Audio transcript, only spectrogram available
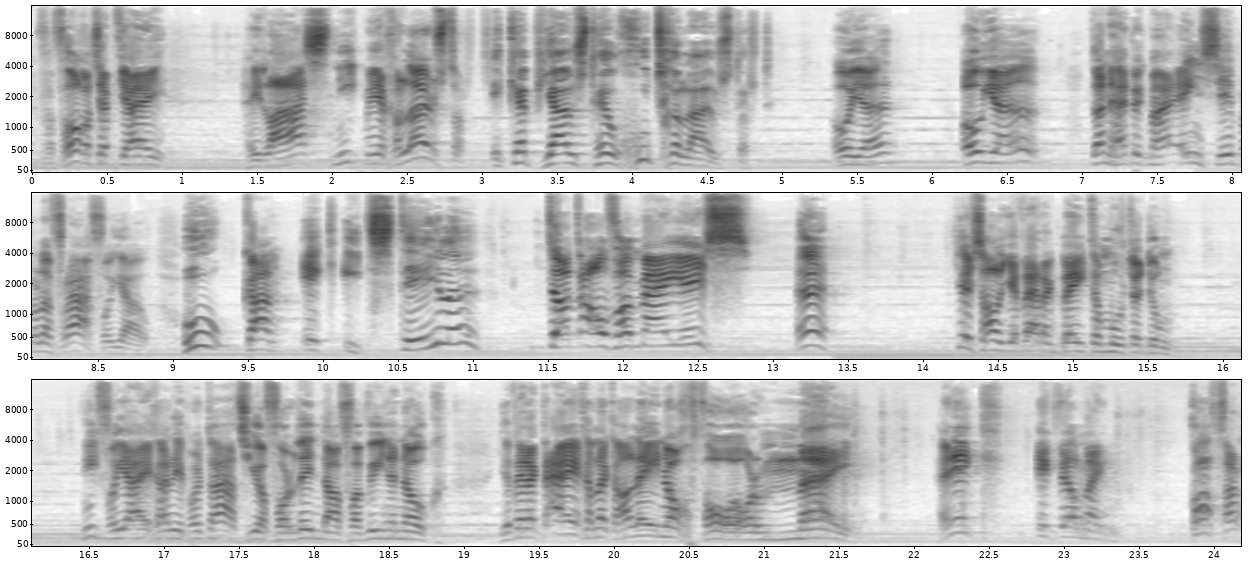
En vervolgens heb jij helaas niet meer geluisterd. Ik heb juist heel goed geluisterd. Oh ja? Oh ja? Dan heb ik maar één simpele vraag voor jou. Hoe kan ik iets stelen dat al van mij is? Hè? Je zal je werk beter moeten doen. Niet voor je eigen reputatie of voor Linda of voor wie dan ook. Je werkt eigenlijk alleen nog voor mij. En ik, ik wil mijn koffer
